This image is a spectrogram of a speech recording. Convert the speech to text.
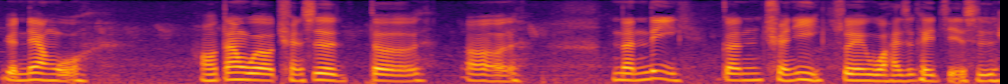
原谅我。好，但我有诠释的呃能力跟权益，所以我还是可以解释。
